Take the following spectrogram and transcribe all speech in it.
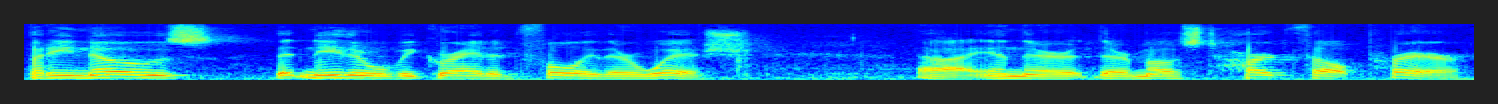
but he knows that neither will be granted fully their wish uh, in their, their most heartfelt prayer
